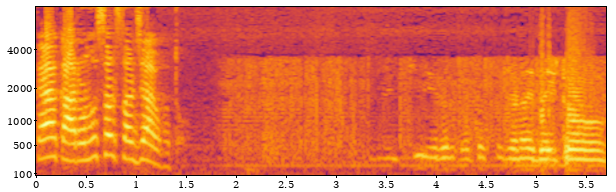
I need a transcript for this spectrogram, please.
કયા કારણોસર સર્જાયો હતો? તો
